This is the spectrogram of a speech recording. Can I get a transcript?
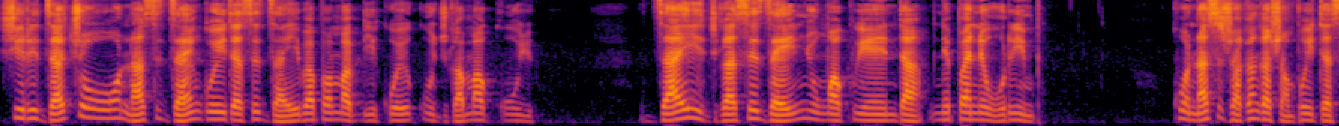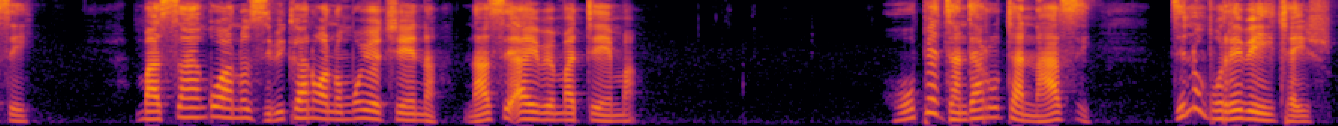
Shiri dzachowo nhasi dzaingoita sedzaiva pamabiko ekudya makuyu. Dzaidya sedzainyumwa kuenda nepane urimbo ko nhasi zvakanga zvamboita sei? Masango anozivikanwa nomwoyo chena nhasi aive matema. Hope dzandarota nhasi dzinomborevei chaizvo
